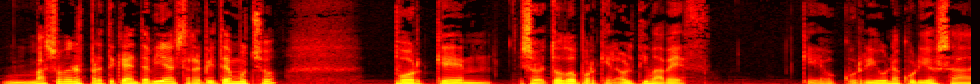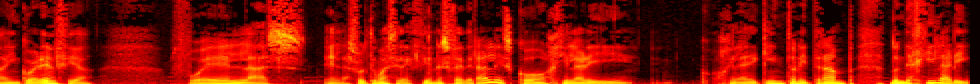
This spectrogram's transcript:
más o menos prácticamente bien, se repite mucho, porque, sobre todo porque la última vez que ocurrió una curiosa incoherencia fue en las, en las últimas elecciones federales con Hillary, con Hillary Clinton y Trump, donde Hillary,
